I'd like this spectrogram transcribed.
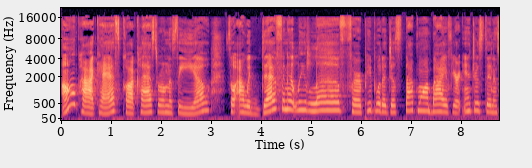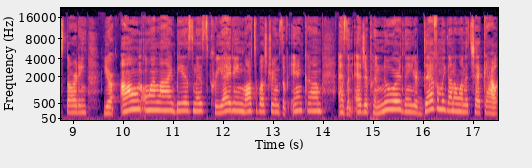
own podcast called Classroom the CEO. So I would definitely love for people to just stop on by if you're interested in starting your own online business, creating multiple streams of income as an entrepreneur, then you're definitely going to want to check out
